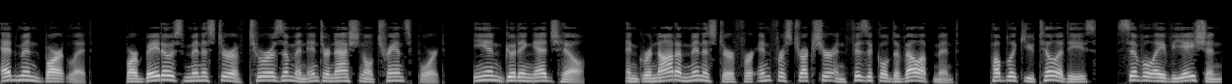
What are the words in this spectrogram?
Edmund Bartlett. Barbados Minister of Tourism and International Transport, Ian Gooding Edghill, and Grenada Minister for Infrastructure and Physical Development, Public Utilities, Civil Aviation,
